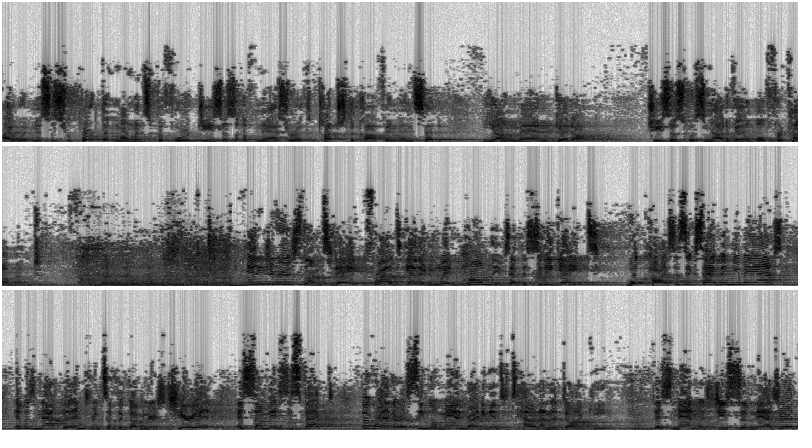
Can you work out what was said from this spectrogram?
Eyewitnesses report that moments before Jesus of Nazareth touched the coffin and said, Young man, get up. Jesus was not available for comment. In Jerusalem today, crowds gathered and waved palm leaves at the city gates. What caused this excitement, you may ask? It was not the entrance of the governor's chariot, as some may suspect, but rather a single man riding into town on a donkey. This man was Jesus of Nazareth,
